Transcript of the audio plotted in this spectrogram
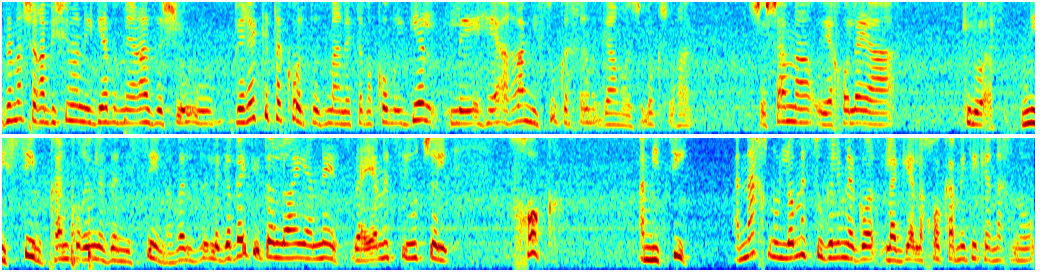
זה מה שרבי שמעון הגיע במהרה, זה שהוא פירק את הכל, את הזמן, את המקום, הוא הגיע להערה מסוג אחר לגמרי, שלא קשורה, ששם הוא יכול היה, כאילו, ניסים, כאן קוראים לזה ניסים, אבל זה, לגבי טיטון לא היה נס, זה היה מציאות של חוק אמיתי. אנחנו לא מסוגלים להגיע לחוק האמיתי כי אנחנו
